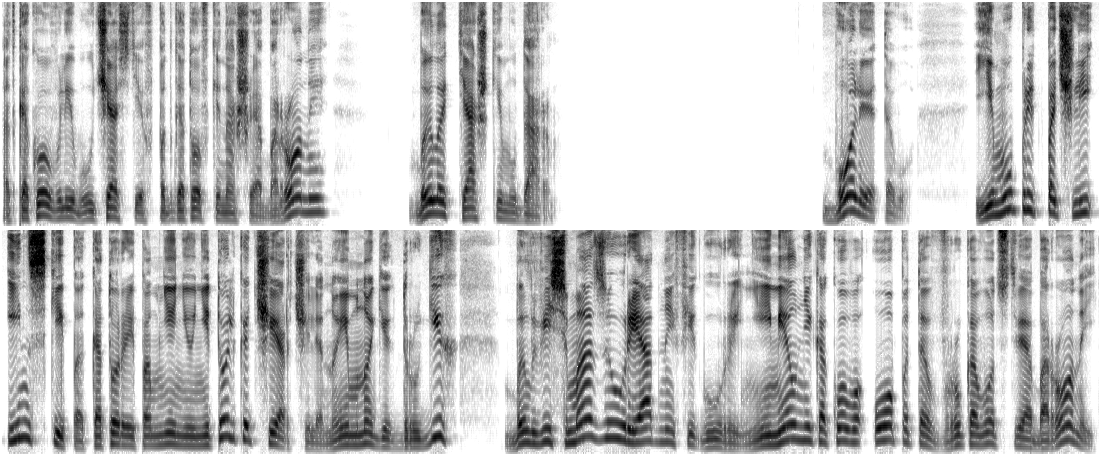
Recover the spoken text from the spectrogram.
от какого-либо участия в подготовке нашей обороны было тяжким ударом. Более того, ему предпочли Инскипа, который, по мнению не только Черчилля, но и многих других, был весьма заурядной фигурой, не имел никакого опыта в руководстве обороной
